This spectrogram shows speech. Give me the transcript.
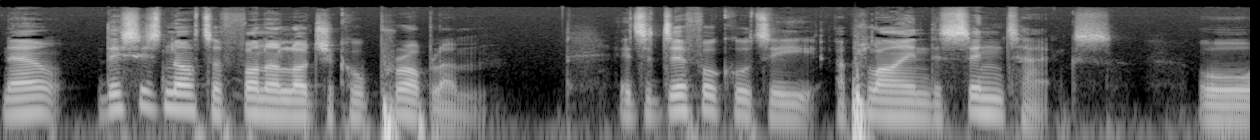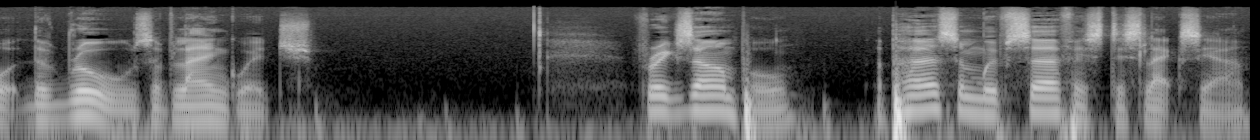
Now, this is not a phonological problem. It's a difficulty applying the syntax or the rules of language. For example, person with surface dyslexia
